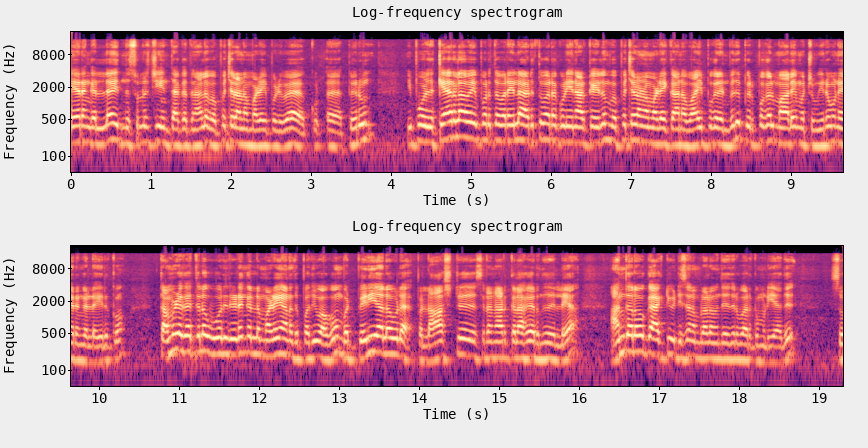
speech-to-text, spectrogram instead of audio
நேரங்களில் இந்த சுழற்சியின் தாக்கத்தினால வெப்பச்சலன மழை பொழிவை பெறும். இப்பொழுது கேரளாவை பொறுத்தவரையில் அடுத்து வரக்கூடிய நாட்களிலும் வெப்பச்சலன மழைக்கான வாய்ப்புகள் என்பது பிற்பகல் மாலை மற்றும் இரவு நேரங்களில் இருக்கும். தமிழகத்தில் ஓரிரு இடங்களில் மழையானது பதிவாகும். பட் பெரிய அளவில் இப்போ லாஸ்ட்டு சில நாட்களாக இருந்தது இல்லையா? அந்த அளவுக்கு ஆக்டிவிட்டீஸை நம்மளால் வந்து எதிர்பார்க்க முடியாது. ஸோ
